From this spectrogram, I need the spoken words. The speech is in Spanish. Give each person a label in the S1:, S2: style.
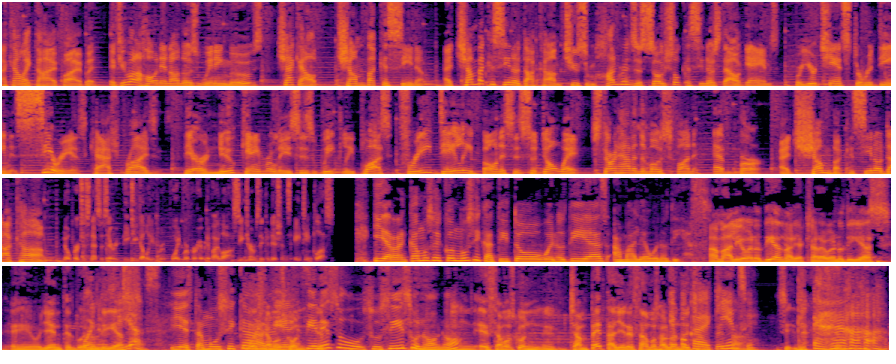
S1: I kind of like the high five, but if you want to hone in on those winning moves, check out Chumba Casino. At ChumbaCasino.com, choose from hundreds of social casino style games for your chance to redeem serious cash prizes. There are new game releases weekly, plus free daily bonuses. So don't wait. Start having the most fun ever at ChumbaCasino.com.
S2: No purchase necessary. BGW. Void were prohibited by law. See terms and conditions. 18 plus.
S3: Y arrancamos hoy con música. Tito, buenos días. Amalia, buenos días.
S4: Amalia, buenos días. María Clara, buenos días. Eh, oyentes, buenos, días.
S3: Y esta música
S4: Pues
S3: tiene,
S4: con-
S3: tiene su, su sí y su no, ¿no?
S4: Mm, Estamos con eh, Champeta. Ayer estábamos hablando
S5: Época
S4: de
S5: de
S4: Champeta.
S5: 15.
S4: Sí.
